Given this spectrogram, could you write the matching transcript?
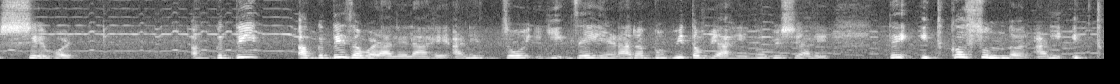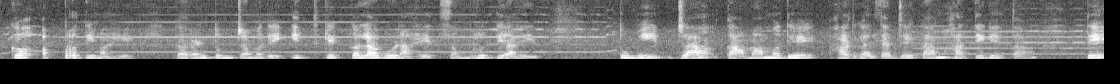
शेवट अगदी अगदी जवळ आलेला आहे आणि जो ये- जे येणारं भवितव्य आहे भविष्य आहे ते इतकं सुंदर आणि इतकं अप्रतिम आहे. कारण तुमच्यामध्ये इतके कलागुण आहेत समृद्धी आहे. तुम्ही ज्या कामामध्ये हात घालता जे काम हाती घेता ते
